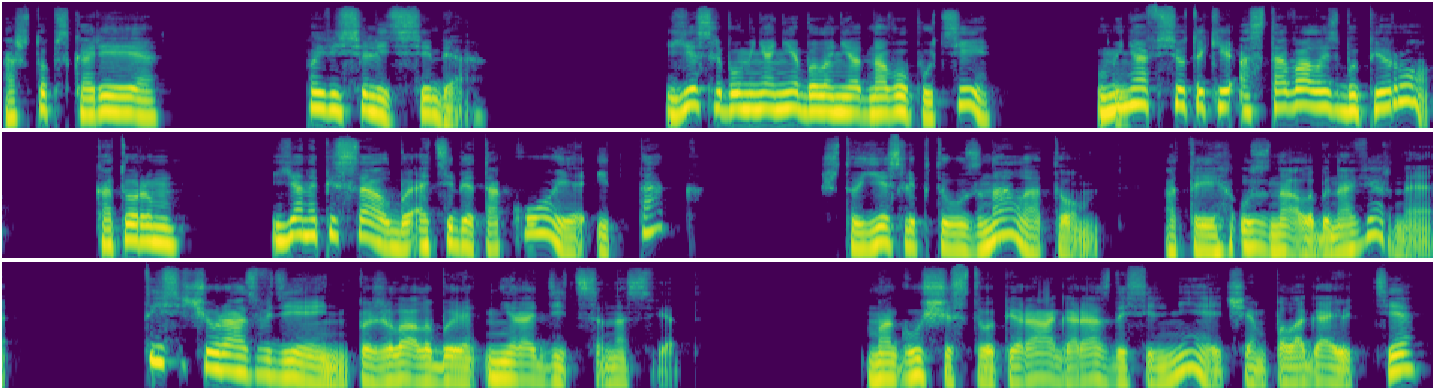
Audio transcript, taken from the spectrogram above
а чтоб скорее повеселить себя. Если бы у меня не было ни одного пути, у меня все-таки оставалось бы перо, которым я написал бы о тебе такое и так, что если б ты узнала о том, а ты узнала бы, наверное, тысячу раз в день пожелала бы не родиться на свет. Могущество пера гораздо сильнее, чем полагают те,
